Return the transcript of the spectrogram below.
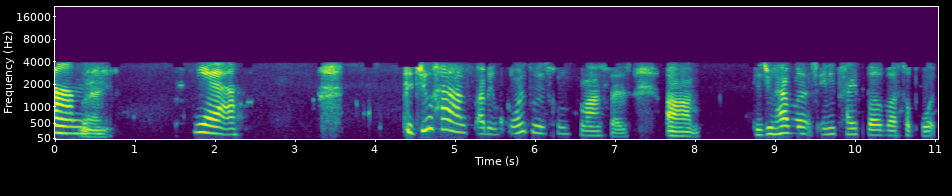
Um, right. Yeah. Did you have? I mean, going through this whole process, um, did you have a, any type of uh support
